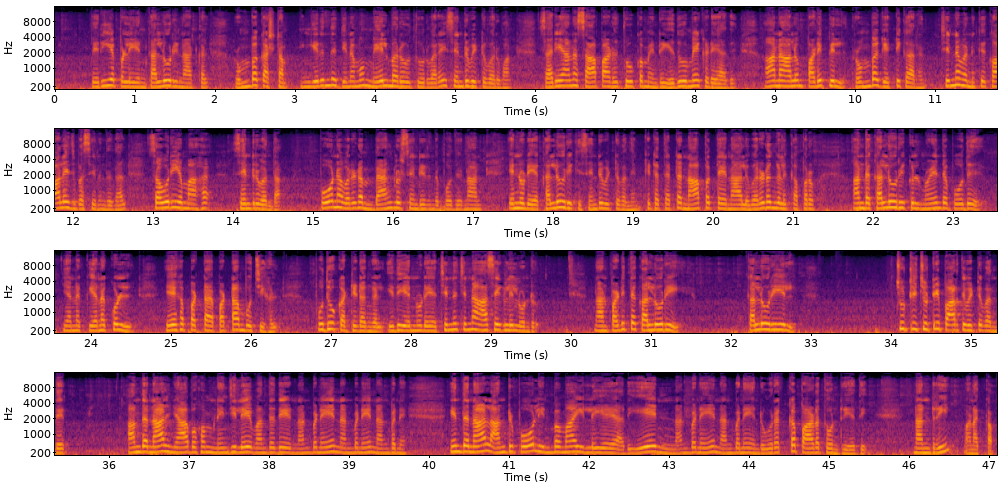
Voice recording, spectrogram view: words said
பெரிய பிள்ளையின் கல்லூரி நாட்கள் ரொம்ப கஷ்டம். இங்கிருந்து தினமும் மேல்மருவத்தூர் வரை சென்றுவிட்டு வருவான். சரியான சாப்பாடு தூக்கம் என்று எதுவுமே கிடையாது. ஆனாலும் படிப்பில் ரொம்ப கெட்டிக்காரன். சின்னவனுக்கு காலேஜ் பஸ் இருந்ததால் சௌரியமாக சென்று வந்தான். போன வருடம் பெங்களூர் சென்றிருந்த போது நான் என்னுடைய கல்லூரிக்கு சென்று விட்டு வந்தேன். கிட்டத்தட்ட நாற்பத்தி நாலு வருடங்களுக்கு அப்புறம் அந்த கல்லூரிக்குள் நுழைந்த போது எனக்கு எனக்குள் ஏகப்பட்ட பட்டாம்பூச்சிகள் புது கட்டிடங்கள் இது என்னுடைய சின்ன சின்ன ஆசைகளில் ஒன்று. நான் படித்த கல்லூரி கல்லூரியில் சுற்றி சுற்றி பார்த்துவிட்டு வந்தேன். அந்த நாள் ஞாபகம் நெஞ்சிலே வந்ததே நண்பனே நண்பனே நண்பனே. இந்த நாள் அன்று போல் இன்பமாய் இல்லையே அது ஏன் நண்பனே நண்பனே என்று உறக்க பாடத் தோன்றியது. நன்றி வணக்கம்.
